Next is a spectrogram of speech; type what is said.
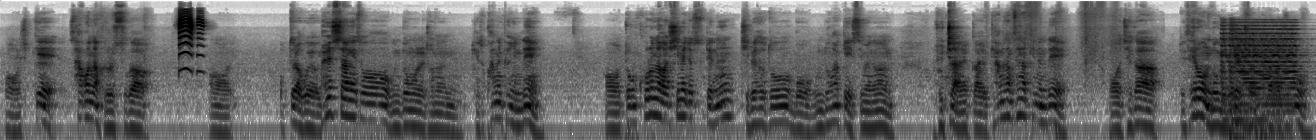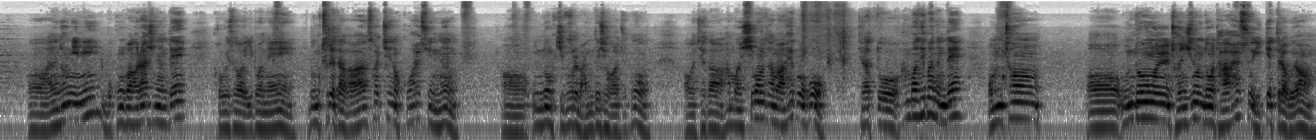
어, 쉽게 사거나 그럴 수가 어, 없더라고요. 헬스장에서 운동을 저는 계속 하는 편인데 어, 조금 코로나가 심해졌을 때는 집에서도 뭐 운동할 게 있으면은 좋지 않을까 이렇게 항상 생각했는데 어, 제가 새로운 운동 기구를 지원받아가지고 어, 아는 형님이 목공방을 하시는데 거기서 이번에 문틀에다가 설치해놓고 할 수 있는 어, 운동 기구를 만드셔가지고 어, 제가 한번 시범 삼아 해보고 제가 또 한번 해봤는데 엄청 어, 운동을 전신 운동을 다 할 수 있겠더라고요.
